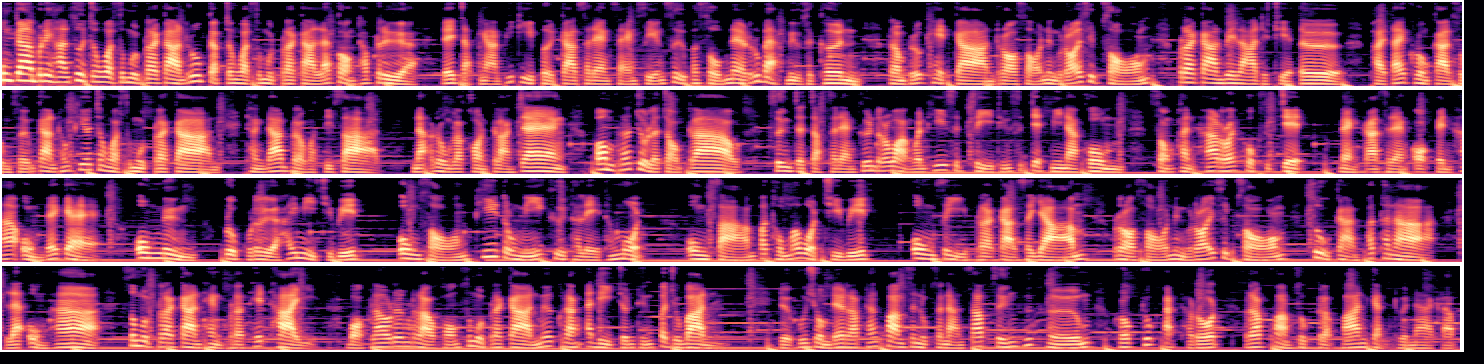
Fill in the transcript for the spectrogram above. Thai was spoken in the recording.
องค์การบริหารส่วนจังหวัดสมุทรปราการร่วมกับจังหวัดสมุทรปราการและกองทัพเรือ ได้จัดงานพิธีเปิดการแสดงแสงเสียงสื่อผสมในรูปแบบมิวสิควลรำลึกเหตุการณ์รอสอ112 ประการเวลาเดอะเทเตอร์ ภายใต้โครงการส่งเสริมการท่องเที่ยวจังหวัดสมุทรปราการ ทางด้านประวัติศาสตร์ณโรงละครกลางแจ้ง ป้อมพระจุลจอมเกล้า ซึ่งจะจัดแสดงขึ้นระหว่างวันที่ 14-17 มีนาคม 2567 แบ่งการแสดงออกเป็น 5 องค์ได้แก่ องค์ 1 ปลุกเรือให้มีชีวิต องค์ 2 ที่ตรงนี้คือทะเลทั้งหมด องค์ 3 ปฐมบทชีวิต องค์ 4 ประกาศสยามรอสอ112 สู่การพัฒนา และองค์ 5 สมุดประการแห่งประเทศไทย บอกเล่าเรื่องราวของสมุดประการเมื่อครั้งอดีตจนถึงปัจจุบัน โดยผู้ชมได้รับทั้งความสนุกสนานซาบซึ้งฮึกเหิม ครบทุกอัตรถรสรับความสุขกลับบ้านกันทั่วหน้าครับ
